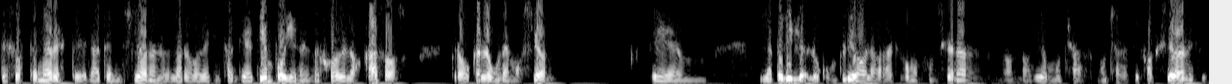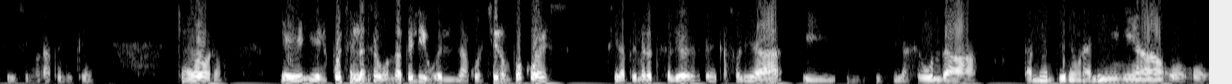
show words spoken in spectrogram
de sostener este, la atención a lo largo de X cantidad de tiempo y en el mejor de los casos provocar alguna emoción. Eh, la peli lo, lo cumplió, la verdad que cómo funcionan no- nos dio muchas muchas satisfacciones y sigue siendo una peli que, que adoro. Eh, y después en la segunda peli el- la cuestión un poco es si la primera te salió de, casualidad y, y- si la segunda también tiene una línea o, o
